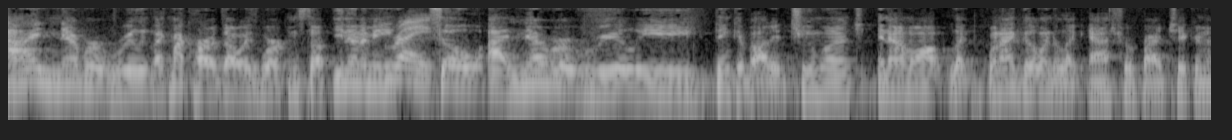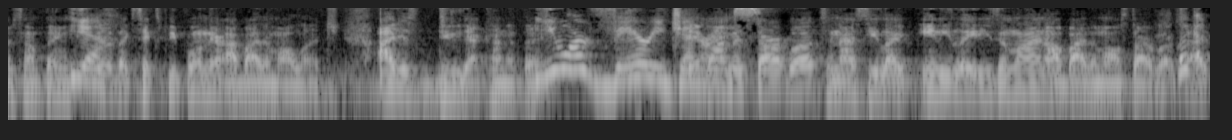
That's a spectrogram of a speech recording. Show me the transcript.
I never really like my cards always work and stuff. You know what I mean? Right. So I never really think about it too much, and I'm all like when I go into like Astro Fried Chicken or something. Yeah. There's like six people in there. I buy them all lunch. I just do that kind of thing. You are very generous. if I'm at. Starbucks and I see like any ladies in line, I'll buy them all Starbucks. Like I,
